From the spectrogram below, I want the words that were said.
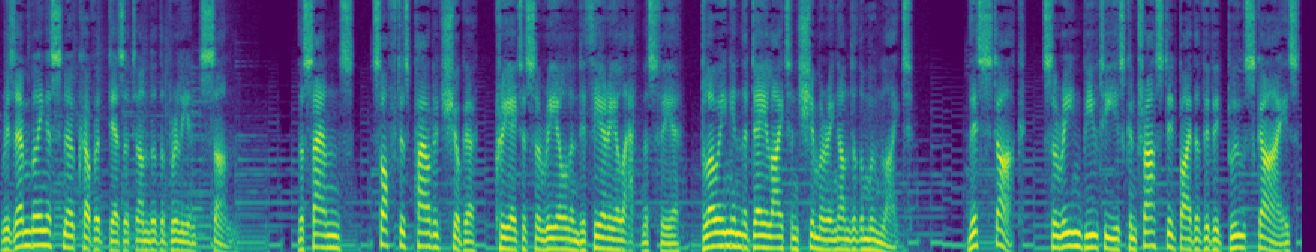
resembling a snow-covered desert under the brilliant sun. The sands, soft as powdered sugar, create a surreal and ethereal atmosphere, glowing in the daylight and shimmering under the moonlight. This stark, serene beauty is contrasted by the vivid blue skies,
